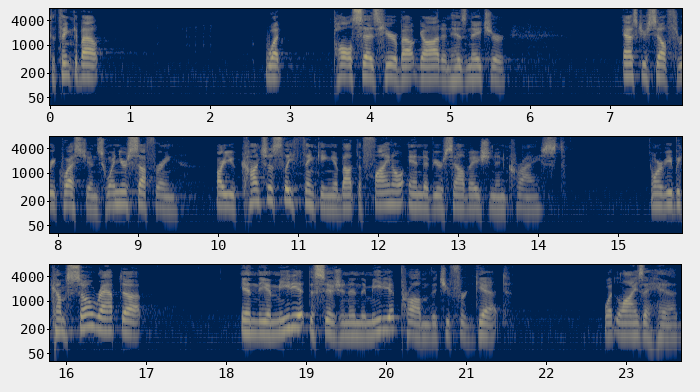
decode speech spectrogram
to think about what Paul says here about God and his nature, ask yourself three questions. When you're suffering, are you consciously thinking about the final end of your salvation in Christ? Or have you become so wrapped up in the immediate decision, in the immediate problem, that you forget what lies ahead?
